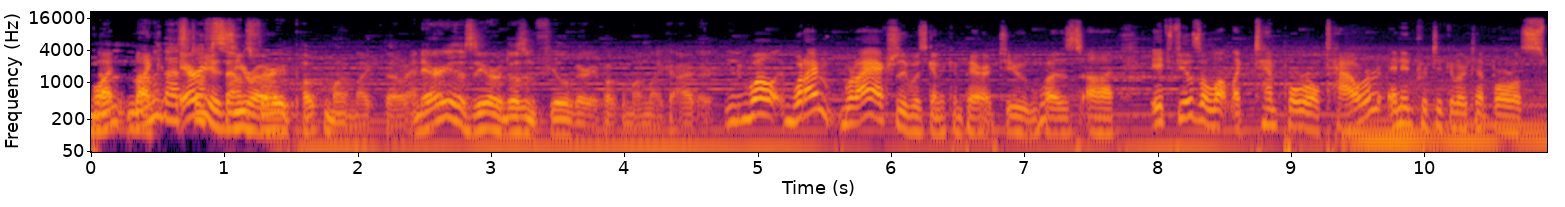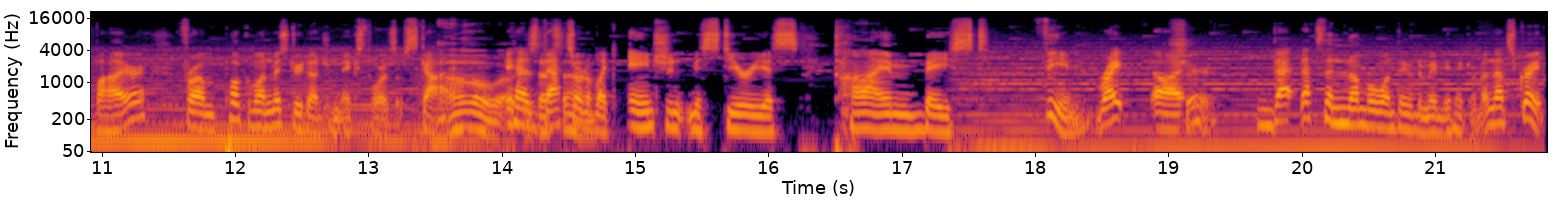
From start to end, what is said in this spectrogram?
But None, none like of that Area stuff sounds Zero, very Pokemon-like though, and Area Zero doesn't feel very Pokemon-like either. well, what I'm what I actually was going to compare it to was uh, it feels a lot like Temporal Tower, and in particular Temporal Spire from Pokemon Mystery Dungeon: Explorers of Sky. Oh, it has does that sort of like ancient, mysterious, time-based theme, right? Uh, sure. That that's the number one thing that made me think of, and that's great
